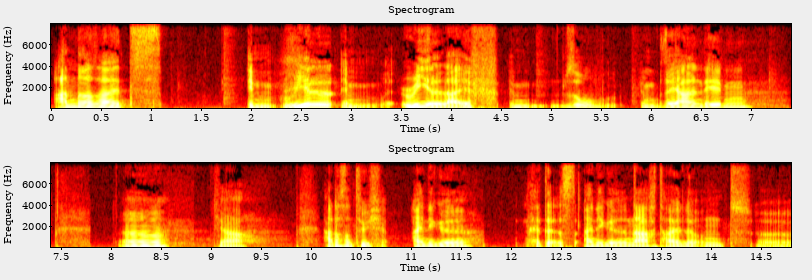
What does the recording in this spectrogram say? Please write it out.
Andererseits im Real, im Real Life, im so im realen Leben, äh, ja, hat das natürlich einige, hätte es einige Nachteile und äh,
